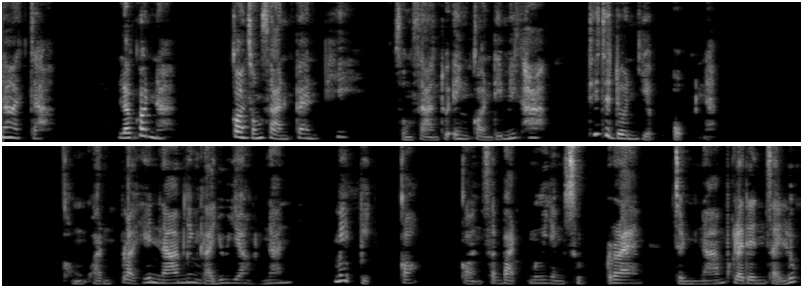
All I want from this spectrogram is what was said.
น่าจะแล้วก็นะ ก่อนสงสารแฟนพี่ สงสารตัวเองก่อนดีไหมคะ ที่จะโดนเหยียบอกนะ ของขวัญปล่อยให้น้ำยังไหลอยู่อย่างนั้น ไม่ปิดก๊อกก่อนสะบัดมืออย่างสุดแรง จนน้ำกระเด็นใส่ลูก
